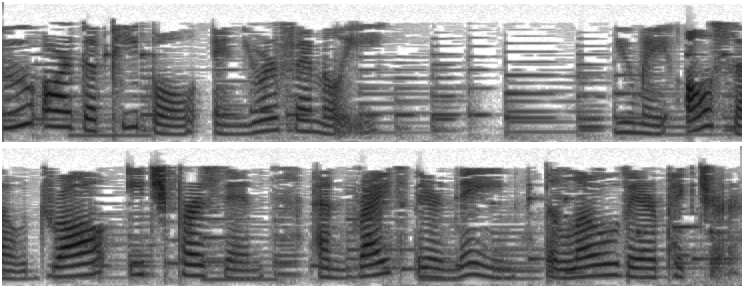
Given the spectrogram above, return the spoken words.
who are the people in your family? You may also draw each person and write their name below their picture.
